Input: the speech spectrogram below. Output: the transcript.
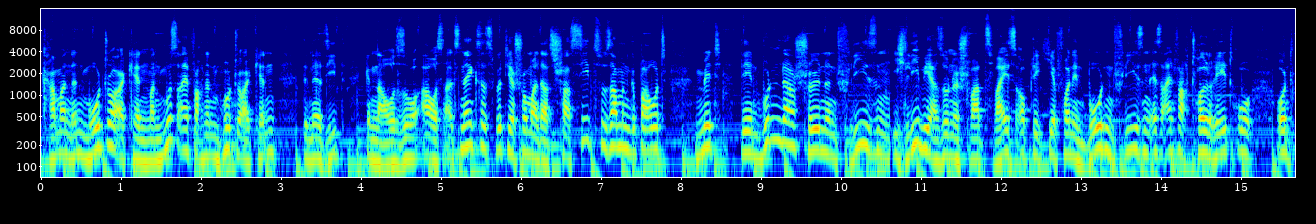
kann man einen Motor erkennen. Man muss einfach einen Motor erkennen, denn er sieht genauso aus. Als nächstes wird hier schon mal das Chassis zusammengebaut mit den wunderschönen Fliesen. Ich liebe ja so eine Schwarz-Weiß-Optik hier von den Bodenfliesen. Ist einfach toll retro und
